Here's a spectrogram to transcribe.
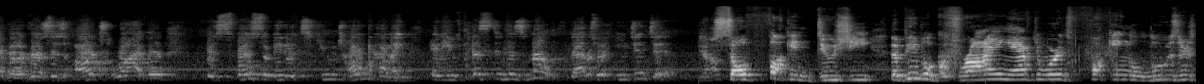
ever versus arch rival. It's supposed to be this huge homecoming, and you pissed in his mouth. That's what you did to him. You know? so fucking douchey. The people crying afterwards, fucking losers.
